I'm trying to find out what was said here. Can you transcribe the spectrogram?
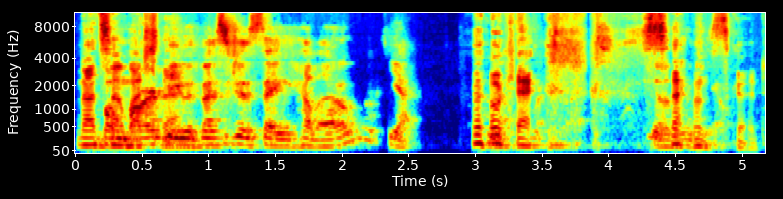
not so much. bombard me with messages saying hello, yeah. Okay. Not so much. No, thank Sounds good.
